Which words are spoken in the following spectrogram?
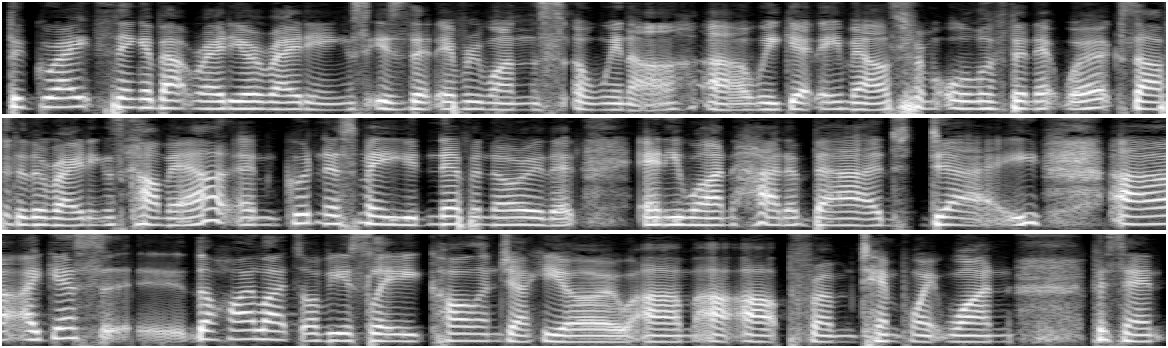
the great thing about radio ratings is that everyone's a winner. Uh, we get emails from all of the networks after the ratings come out, and goodness me, you'd never know that anyone had a bad day. Uh, I guess uh, the highlights, obviously, Kyle and Jackie O um, are up from 10.1%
